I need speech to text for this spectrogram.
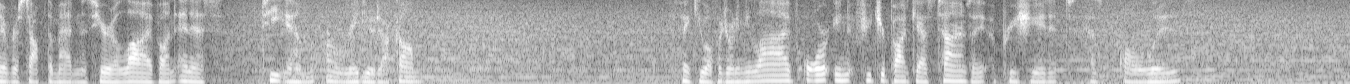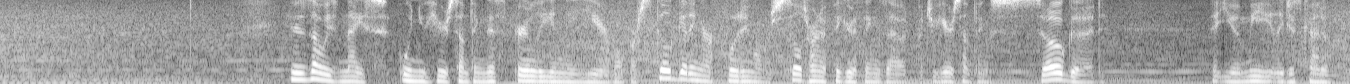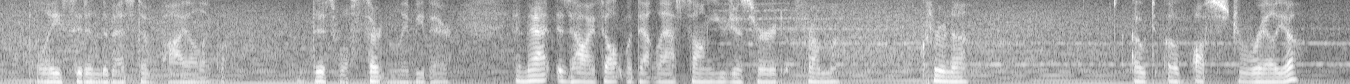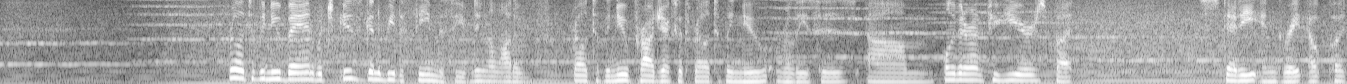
Never Stop the Madness here live on NSTMRadio.com. Thank you all for joining me live or in future podcast times. I appreciate it as always. It is always nice when you hear something this early in the year while we're still getting our footing, while we're still trying to figure things out, but you hear something so good that you immediately just kind of place it in the best of pile. Like, well, this will certainly be there. And that is how I felt with that last song you just heard from Krvna out of Australia. Relatively new band, which is going to be the theme this evening. A lot of relatively new projects with relatively new releases. Um, only been around a few years, but steady and great output.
